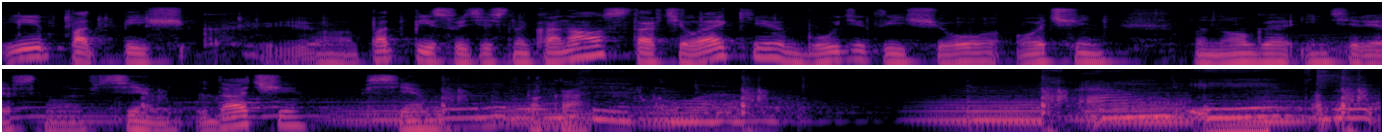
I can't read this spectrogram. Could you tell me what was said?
и подписчик. Э, Подписывайтесь на канал, ставьте лайки, будет еще очень много интересного. Всем удачи, всем пока. and it's a bit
